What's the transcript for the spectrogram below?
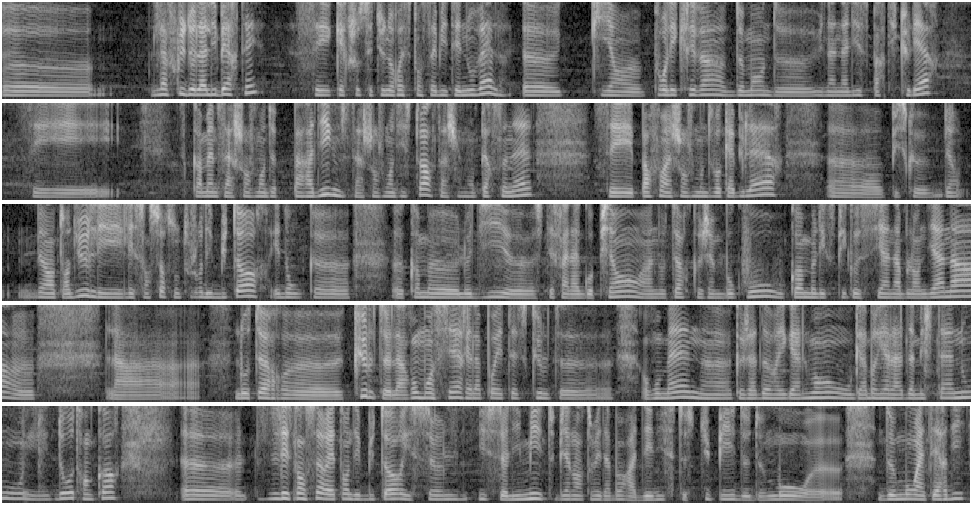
l'afflux de la liberté, c'est quelque chose, c'est une responsabilité nouvelle qui, pour l'écrivain, demande une analyse particulière. C'est quand même c'est un changement de paradigme, c'est un changement d'histoire, c'est un changement personnel. C'est parfois un changement de vocabulaire, euh, puisque bien, entendu, les, censeurs sont toujours des butors. Et donc, euh, euh, comme le dit Stéphane Agopian, un auteur que j'aime beaucoup, ou comme l'explique aussi Anna Blandiana, l'auteur culte, la romancière et la poétesse culte roumaine, que j'adore également, ou Gabriela Dameșteanu et d'autres encore. Euh, les censeurs étant des butors, ils se, limitent bien entendu d'abord à des listes stupides de mots, euh, de mots interdits.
